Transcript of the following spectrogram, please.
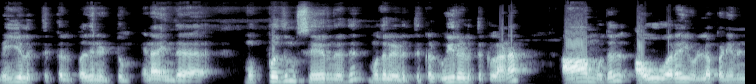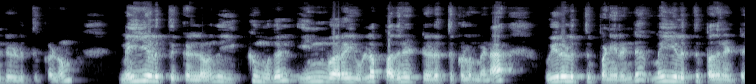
மெய்யெழுத்துக்கள் பதினெட்டும். ஏன்னா இந்த முப்பதும் சேர்ந்தது முதல் எழுத்துக்கள். உயிரெழுத்துக்களான ஆ முதல் அவ் வரை உள்ள பனிரெண்டு எழுத்துக்களும் மெய் எழுத்துக்கள்ல வந்து இக்கு முதல் இன் வரை உள்ள பதினெட்டு எழுத்துக்களும் என உயிரெழுத்து பனிரெண்டு மெய் எழுத்து பதினெட்டு.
